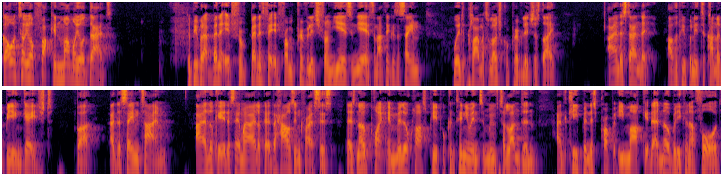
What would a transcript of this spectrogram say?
Go and tell your fucking mum or your dad the people that benefited from benefited from privilege from years and years. And I think it's the same with climatological privilege. It's like I understand that other people need to kind of be engaged, but at the same time, I look at it the same way I look at the housing crisis. There's no point in middle class people continuing to move to London and keeping this property market that nobody can afford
